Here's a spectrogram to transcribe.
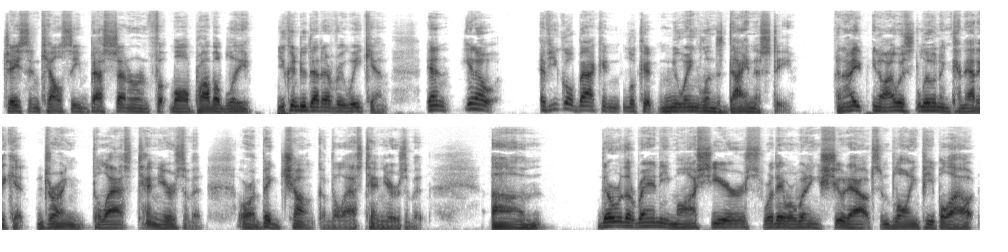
Jason Kelce, best center in football, probably. You can do that every weekend. And, you know, if you go back and look at New England's dynasty, and I, you know, I was living in Connecticut during the last 10 years of it, or a big chunk of the last 10 years of it. Um, there were the Randy Moss years where they were winning shootouts and blowing people out.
